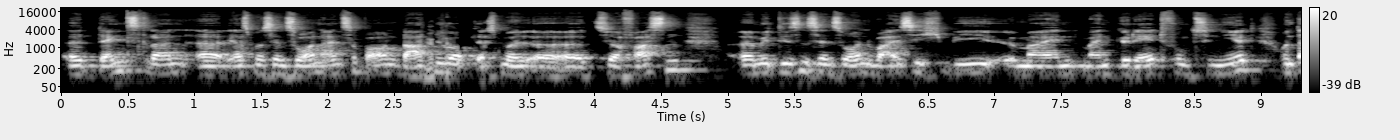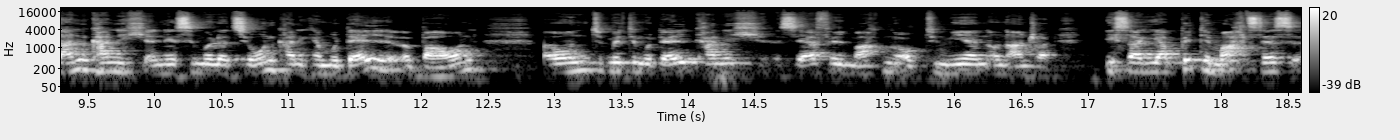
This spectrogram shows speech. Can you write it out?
äh, denkt dran, äh, erstmal Sensoren einzubauen, Daten ja. überhaupt erstmal äh, zu erfassen. Äh, mit diesen Sensoren weiß ich, wie mein, mein Gerät funktioniert. Und dann kann ich eine Simulation, kann ich ein Modell bauen. Und mit dem Modell kann ich sehr viel machen, optimieren und anschauen. Ich sage, ja, bitte macht's das,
